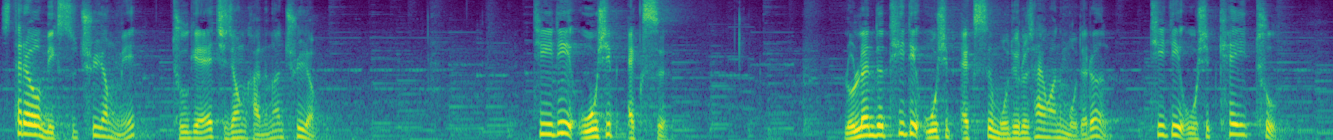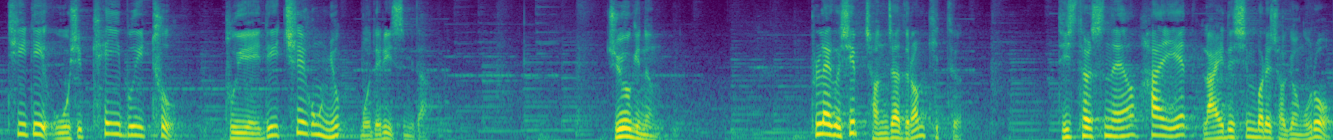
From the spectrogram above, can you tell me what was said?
스테레오 mix 출력 및두 개의 지정 가능한 출력. TD50X 롤랜드 TD50X 모듈을 사용하는 모델은 TD50K2, TD50KV2, VAD706 모델이 있습니다. 주요 기능 플래그십 전자드럼 키트 디지털 snare hi-hat ride 심벌의 적용으로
